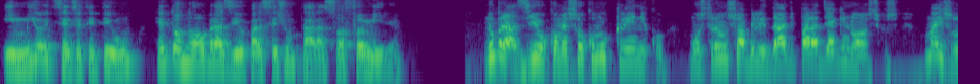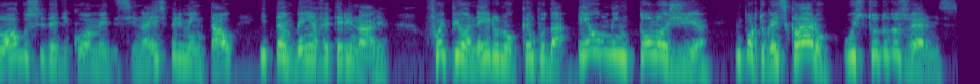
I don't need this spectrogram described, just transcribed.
em 1881, retornou ao Brasil para se juntar à sua família. No Brasil, começou como clínico, mostrando sua habilidade para diagnósticos, mas logo se dedicou à medicina experimental e também à veterinária. Foi pioneiro no campo da eumintologia, em português, claro, o estudo dos vermes.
